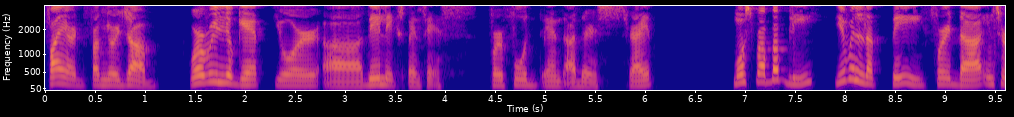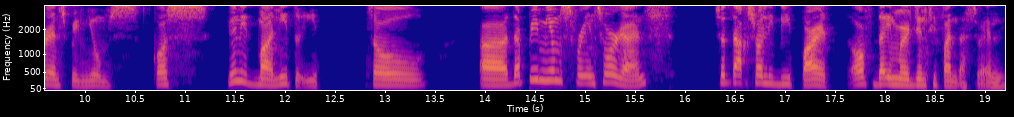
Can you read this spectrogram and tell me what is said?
fired from your job, where will you get your uh, daily expenses for food and others, right? Most probably, you will not pay for the insurance premiums because you need money to eat. So, uh, the premiums for insurance should actually be part of the emergency fund as well.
